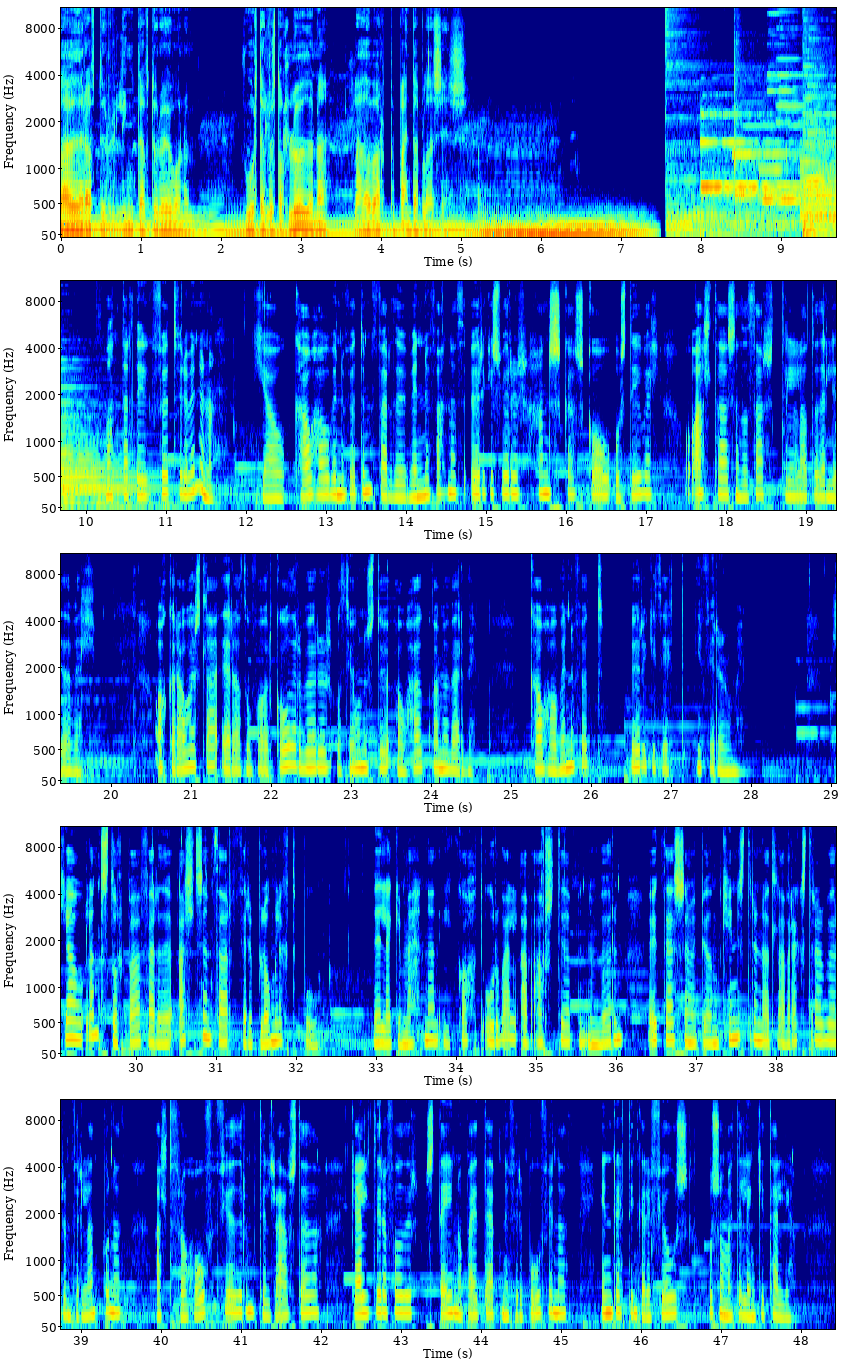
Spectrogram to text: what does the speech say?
Slaðu þér aftur, lingd aftur augunum. Þú ert að hlusta á hlöðuna, hlaðavarp bændablaðsins. Vantar þig fött fyrir vinnuna? Hjá KH vinnufötum færðu vinnufatnað, öryggisvörur, hanska, skó og stígvel og allt það sem þú þarf til að láta þér líða vel. Okkar áhersla er að þú fáir góðar vörur og þjónustu á hagkvæmi verði. KH vinnuföt, öryggi þitt í fyrirrumi. Hjá landstólpa færðu allt sem þarf fyrir blómlegt bú. Við leggjum metnað í gott úrval af árstíðabundnum vörum auk þess sem við bjóðum kynnistrinn öll af rekstrarvörum fyrir landbúnað, allt frá hóffjöðurum til rafstöða, gældýrafóður, stein og bæteefni fyrir búfinnað, innrettingar í fjós og svo mætti lengi telja.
